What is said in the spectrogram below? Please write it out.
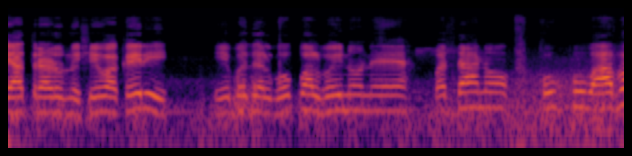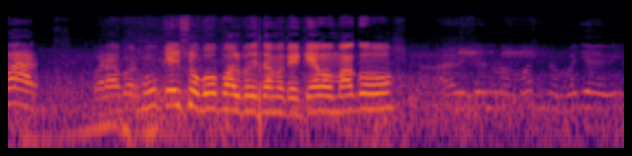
યાત્રાળુની સેવા કરી. એ બદલ ગોપાલભાઈનો ને બધાનો ખૂબ ખૂબ આભાર. બરાબર હું કહીશું ગોપાલભાઈ, તમે કઈ કહેવા માંગો છો? આયોજનમાં મસ્ત મજા આવી.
